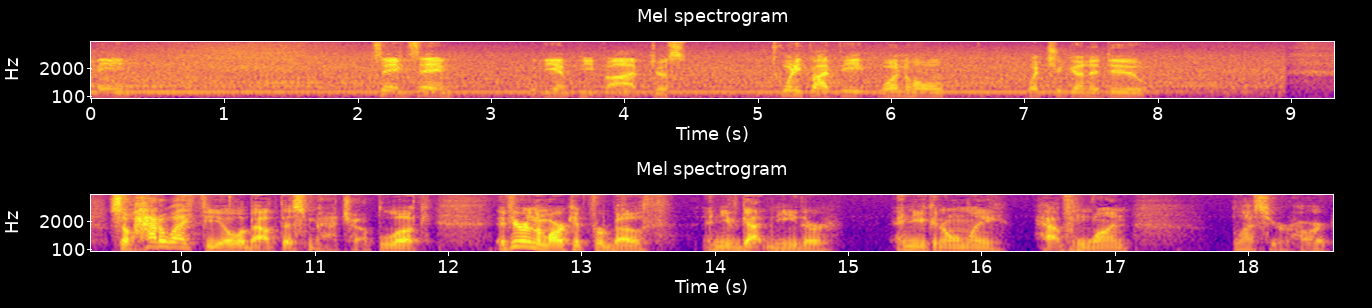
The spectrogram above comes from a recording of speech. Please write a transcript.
I mean, same, same with the MP5, just 25 feet, one hole. What you gonna do? So, how do I feel about this matchup? Look, if you're in the market for both and you've got neither and you can only have one, bless your heart.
